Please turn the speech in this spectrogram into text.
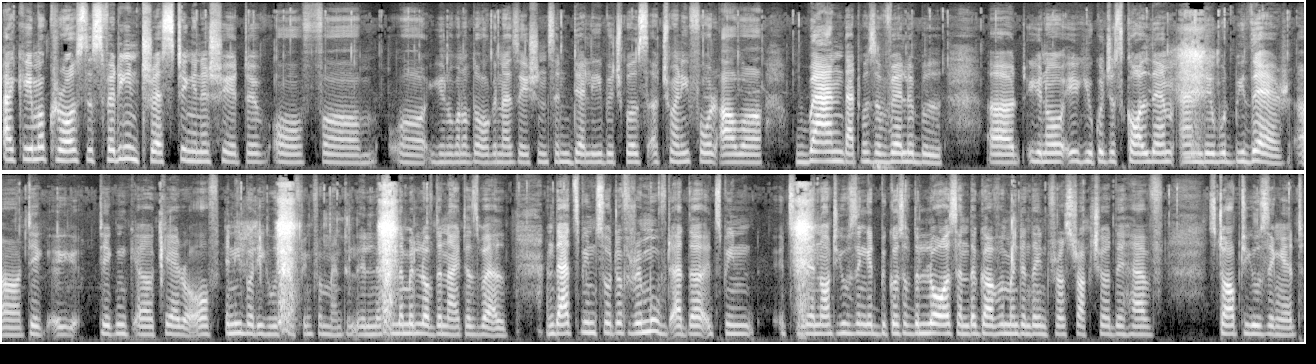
I came across this very interesting initiative of, um, uh, you know, one of the organizations in Delhi, which was a 24-hour van that was available. Uh, you know, you could just call them and they would be there, uh, take, uh, taking uh, care of anybody who is suffering from mental illness in the middle of the night as well. And that's been sort of removed at the. It's been. It's they're not using it because of the laws and the government and the infrastructure. They have stopped using it.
